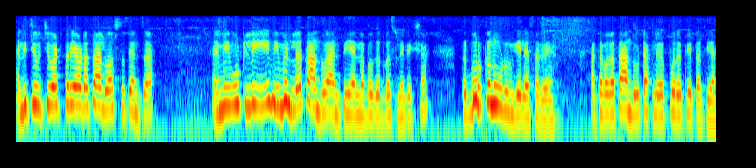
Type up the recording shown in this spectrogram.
आणि चिवचिवाट तर एवढा चालू असतो त्यांचा. आणि मी उठली मी म्हटलं तांदूळ आणते यांना बघत बसण्यापेक्षा. तर भुरकन उडून गेल्या सगळ्या. आता बघा तांदूळ टाकल्यावर परत येतात या.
